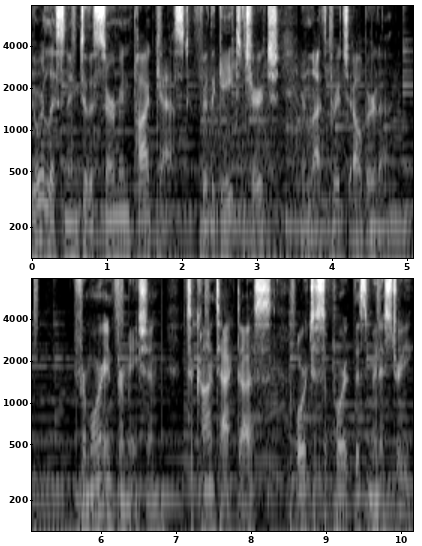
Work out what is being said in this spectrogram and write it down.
You're listening to the Sermon Podcast for the Gate Church in Lethbridge, Alberta. For more information, to contact us, or to support this ministry,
